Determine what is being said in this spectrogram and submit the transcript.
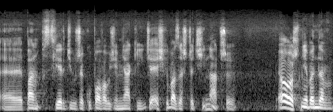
E, pan stwierdził, że kupował ziemniaki gdzieś chyba ze Szczecina, czy już nie będę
